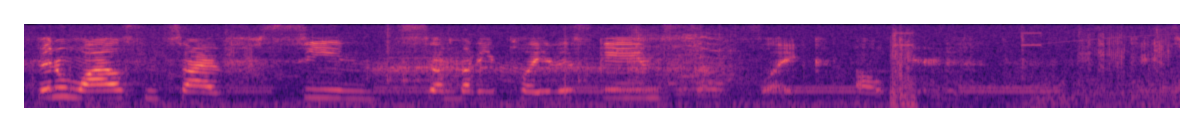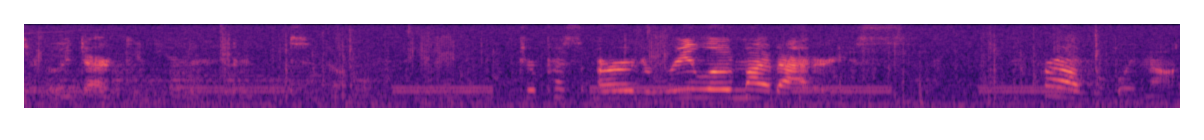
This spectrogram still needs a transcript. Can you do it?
been a while since I've seen somebody play this game, so it's like all weird. It's really dark in here. Good to know. Do I press R to reload my batteries? Probably not.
